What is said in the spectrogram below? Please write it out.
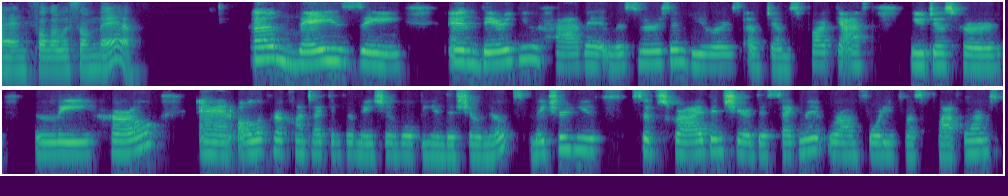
and follow us on there. Amazing. And there you have it, listeners and viewers of GEMS podcast. You just heard Lee Hurl, and all of her contact information will be in the show notes. Make sure you subscribe and share this segment. We're on 40 plus platforms.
